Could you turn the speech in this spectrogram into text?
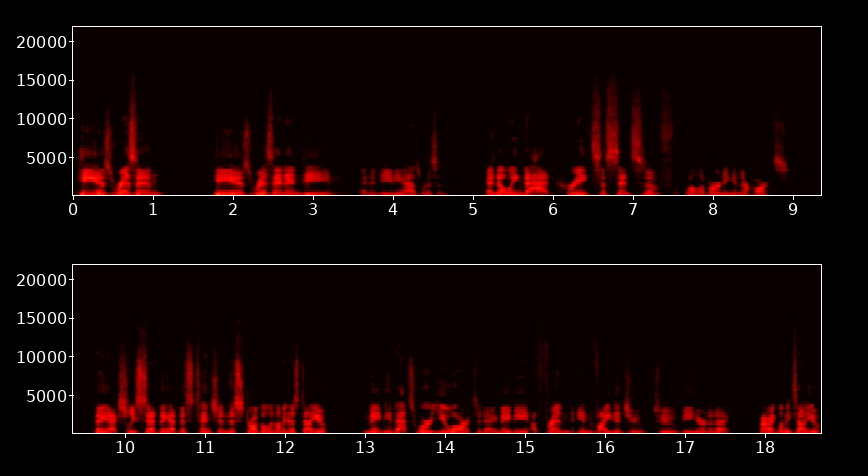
He is risen. He is risen indeed. And indeed, He has risen. And knowing that creates a sense of, well, a burning in their hearts. They actually said they had this tension, this struggle. And let me just tell you, maybe that's where you are today. Maybe a friend invited you to be here today. In fact, let me tell you,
